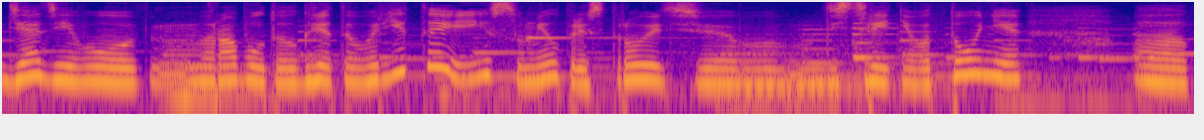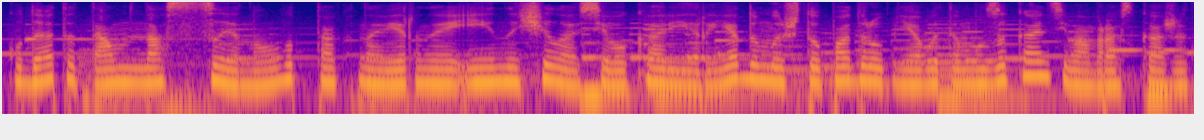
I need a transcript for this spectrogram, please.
дядя его работал где-то в Рите и сумел пристроить э, десятилетнего Тони э, куда-то там на сцену. Вот так, наверное, и началась его карьера. Я думаю, что подробнее об этом музыканте вам расскажет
